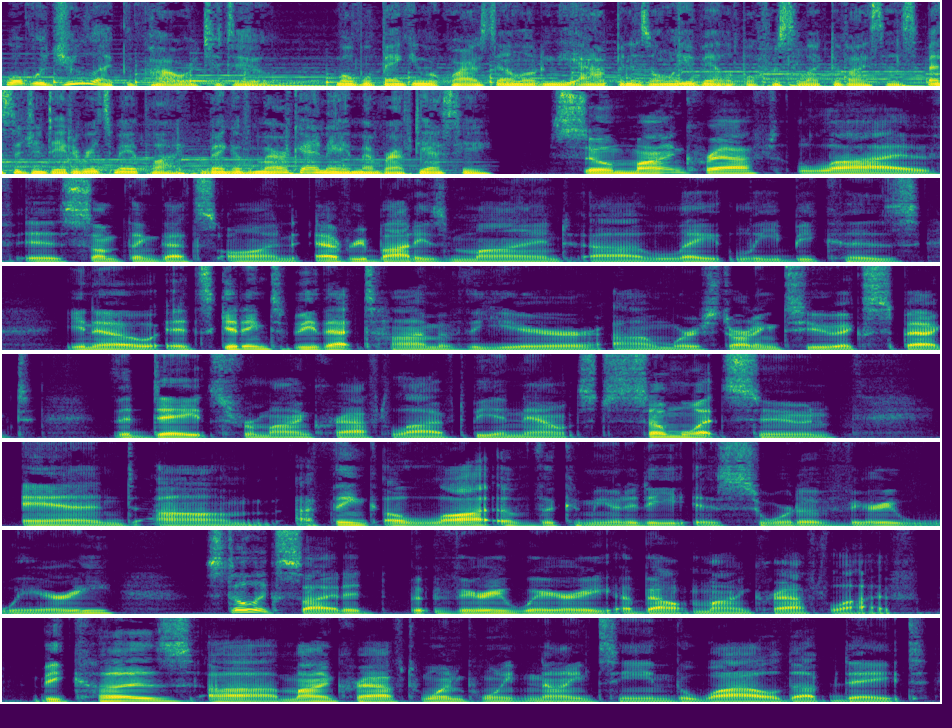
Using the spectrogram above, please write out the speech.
What would you like the power to do? Mobile banking requires downloading the app and is only available for select devices. Message and data rates may apply. Bank of America and a member FDIC. So Minecraft Live is something that's on everybody's mind uh, lately because, you know, it's getting to be that time of the year. Um, we're starting to expect the dates for Minecraft Live to be announced somewhat soon. And um, I think a lot of the community is sort of very wary Still excited, but very wary about Minecraft Live. Because uh, Minecraft 1.19, the wild update,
